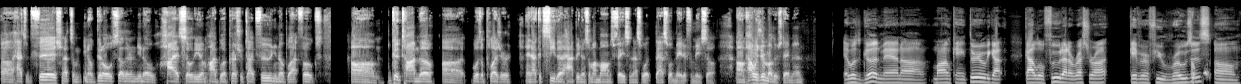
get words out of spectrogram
Uh, had some fish. Had some you know good old southern you know high sodium, high blood pressure type food. You know black folks. Um, good time though. Uh, was a pleasure, and I could see the happiness on my mom's face, and that's what that's what made it for me. So, um, how was your Mother's Day, man? It was good, man. Uh, mom came through. We got got a little food at a restaurant. Gave her a few roses. Um,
